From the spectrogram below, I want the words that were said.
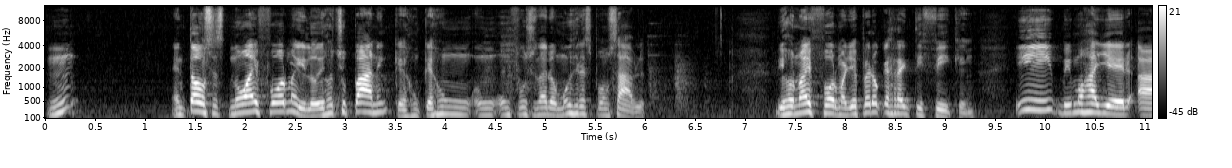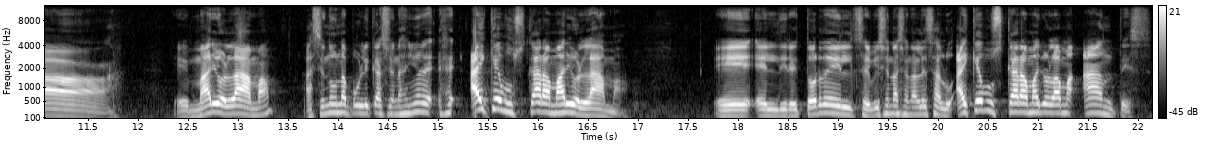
¿Mm? Entonces, no hay forma, y lo dijo Chupani, que es, un, que es un, funcionario muy responsable, dijo, no hay forma, yo espero que rectifiquen. Y vimos ayer a eh, Mario Lama haciendo una publicación. Señores, hay que buscar a Mario Lama. Eh, el director del Servicio Nacional de Salud, hay que buscar a Mario Lama antes,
